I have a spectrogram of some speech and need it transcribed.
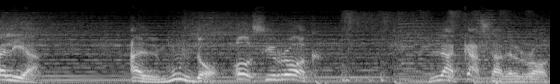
Australia al mundo Aussie Rock, la casa del rock.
